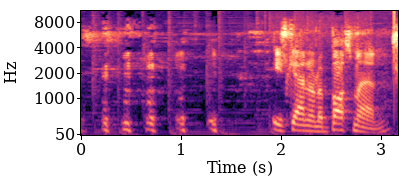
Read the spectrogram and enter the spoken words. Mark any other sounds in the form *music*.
*laughs* He's going on a boss man.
